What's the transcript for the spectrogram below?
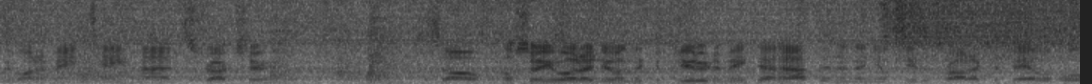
We want to maintain that structure. So I'll show you what I do on the computer to make that happen and then you'll see the product available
